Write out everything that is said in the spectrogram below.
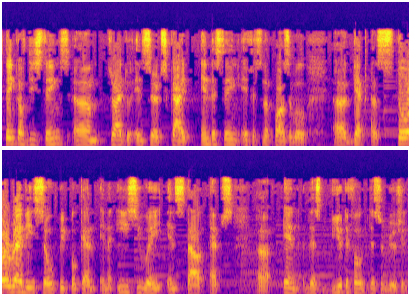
think of these things um, try to insert Skype in this thing. If it's not possible uh, get a store ready so people can in an easy way install apps uh, in this beautiful distribution.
